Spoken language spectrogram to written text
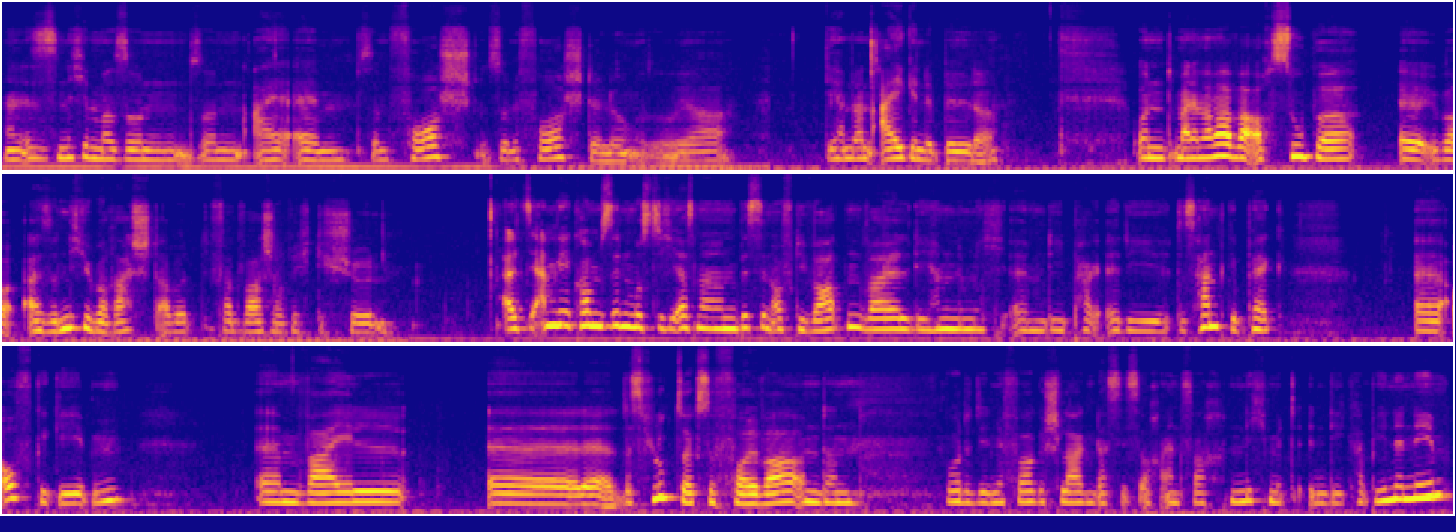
dann ist es nicht immer so, ein, so, ein, ähm, so, ein Vorst so eine Vorstellung. So, ja. Die haben dann eigene Bilder. Und meine Mama war auch super, äh, über, also nicht überrascht, aber die fand Warschau richtig schön. Als sie angekommen sind, musste ich erstmal ein bisschen auf die warten, weil die haben nämlich ähm, die, äh, die, das Handgepäck äh, aufgegeben, ähm, weil äh, das Flugzeug so voll war und dann wurde denen vorgeschlagen, dass sie es auch einfach nicht mit in die Kabine nehmen.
